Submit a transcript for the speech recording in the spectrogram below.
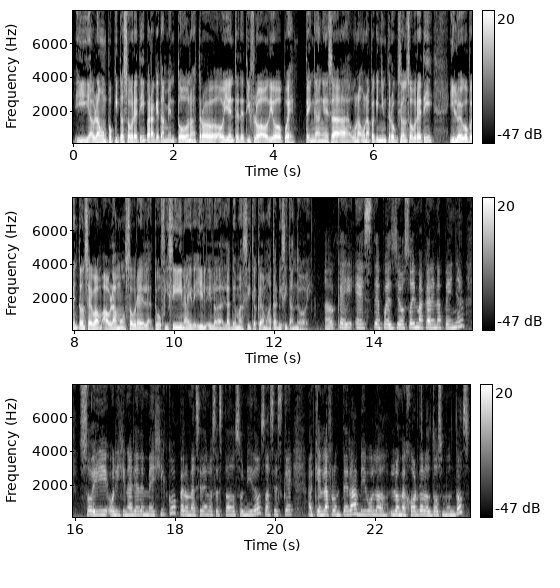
Y habla un poquito sobre ti para que también todos nuestros oyentes de Tiflo Audio pues tengan esa una, una pequeña introducción sobre ti y luego pues entonces vamos, hablamos sobre tu oficina y, y los demás sitios que vamos a estar visitando hoy. Ok, este, pues yo soy Macarena Peña, soy originaria de México, pero nacida en los Estados Unidos, así es que aquí en la frontera vivo lo, lo mejor de los dos mundos.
